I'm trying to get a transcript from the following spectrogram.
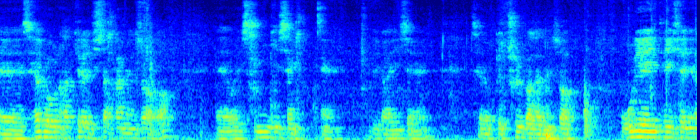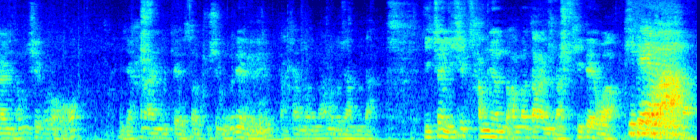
에, 새로운 학기를 시작하면서 에, 우리 삼기생 에, 우리가 이제 새롭게 출발하면서 오리엔테이션이라는 형식으로 이제 하나님께서 주신 은혜를 다시 한번 나누고자 합니다. 2023년도 한번 따라합니다. 기대와 기대와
